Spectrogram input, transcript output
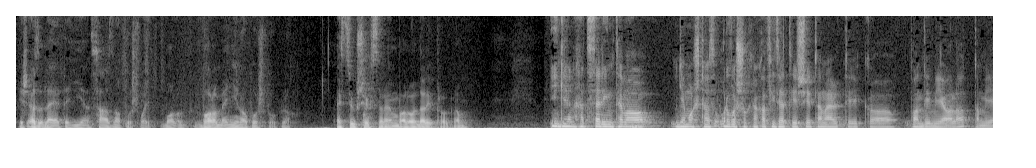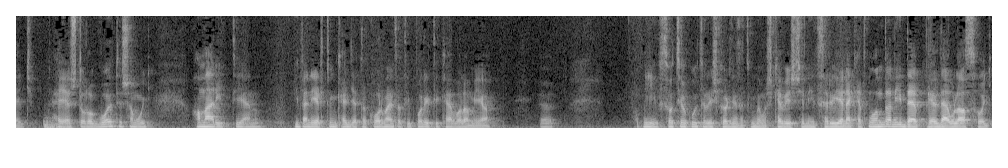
És ez lehet egy ilyen száznapos vagy valamennyi napos program. Egy szükségszerűen baloldali program. Igen, hát szerintem a, ugye most az orvosoknak a fizetését emelték a pandémia alatt, ami egy helyes dolog volt, és amúgy, ha már itt ilyen, miben értünk egyet a kormányzati politikával, ami a, a mi szociokulturális környezetünkben most kevéssé népszerű ilyeneket mondani, de például az, hogy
